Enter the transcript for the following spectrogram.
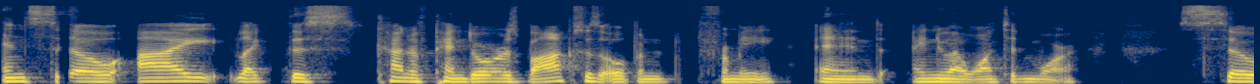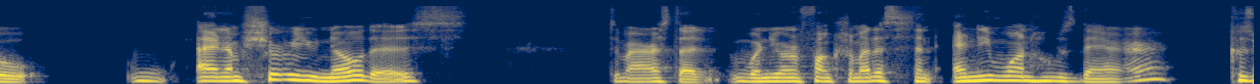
And so I like this kind of Pandora's box was opened for me and I knew I wanted more. So and I'm sure you know this, Damaris, that when you're in functional medicine, anyone who's there, because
